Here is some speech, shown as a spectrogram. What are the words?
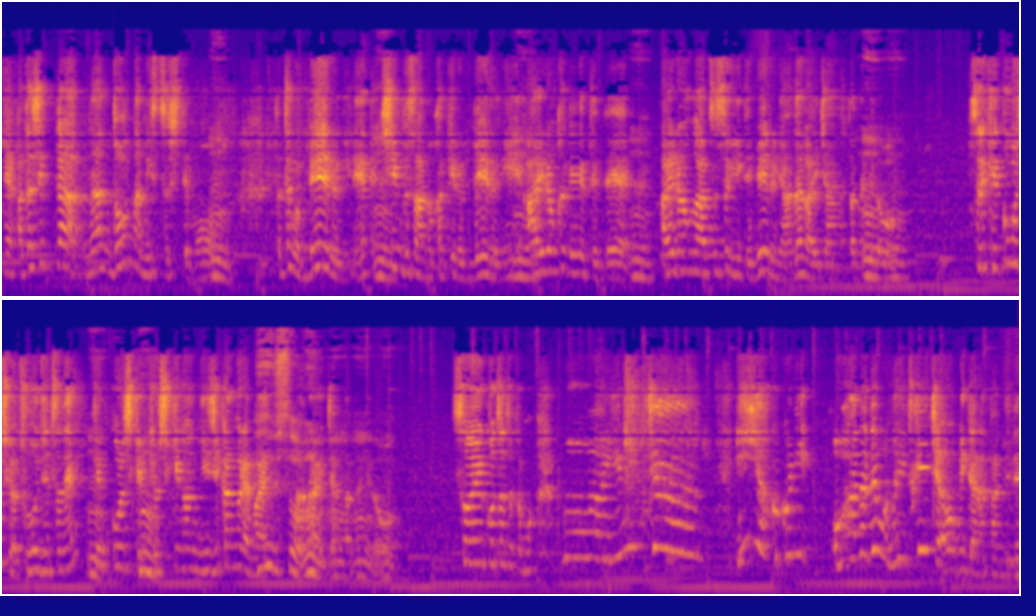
で私がなんどんなミスしても、うん、例えばベールにね、うん、神父さんのかけるベールにアイロンかけてて、うん、アイロンが厚すぎてベールに穴が開いちゃったんだけど、うんうん、それ結婚式は当日ね、結婚式挙式の2時間ぐらい前に穴が開いちゃったんだけど。そういうこととかも「もうあゆみちゃんいいよここにお花でも縫い付けちゃおう」みたいな感じで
